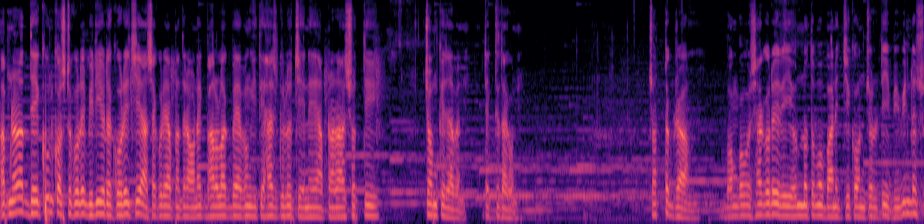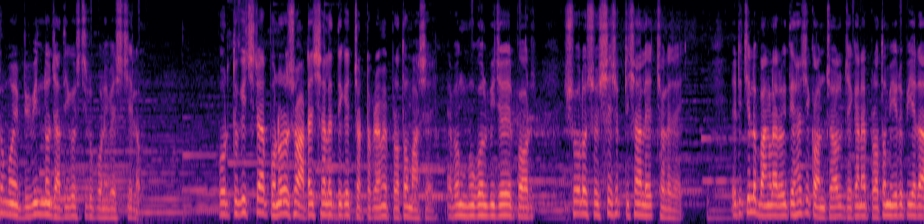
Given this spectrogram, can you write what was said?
আপনারা দেখুন কষ্ট করে ভিডিওটা করেছি, আশা করি আপনাদের অনেক ভালো লাগবে এবং ইতিহাসগুলো জেনে আপনারা সত্যি চমকে যাবেন। দেখতে থাকুন। চট্টগ্রাম, বঙ্গোপসাগরের এই অন্যতম বাণিজ্যিক অঞ্চলটি বিভিন্ন সময় বিভিন্ন জাতিগোষ্ঠীর উপনিবেশ ছিল। পর্তুগিজরা পনেরোশো আঠাশ সালের দিকে চট্টগ্রামে প্রথম আসে এবং মুঘল বিজয়ের পর ষোলোশো ছেষট্টি সালে চলে যায়। এটি ছিল বাংলার ঐতিহাসিক অঞ্চল যেখানে প্রথম ইউরোপীয়রা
